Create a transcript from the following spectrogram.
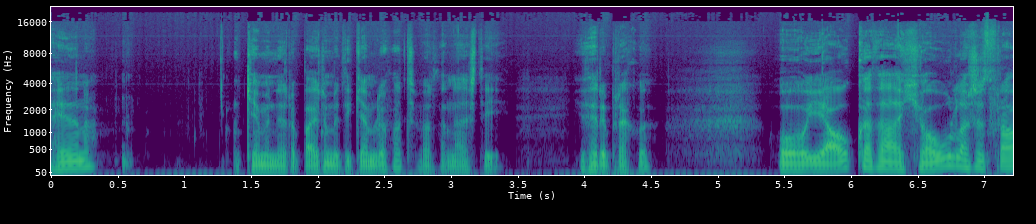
heiðina. Kemur nýra bæ sem heitir Gemlufall sem var það neðst í, í þeirri brekku. Og ég ákvað það að hjóla sérst frá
